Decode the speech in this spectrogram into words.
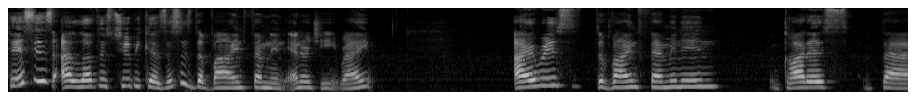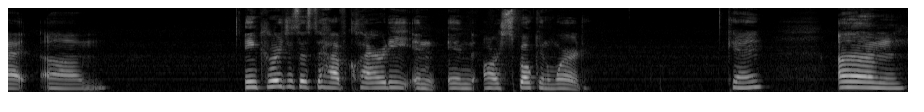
This is, I love this too because this is divine feminine energy, right? Iris, divine feminine goddess that um, encourages us to have clarity in, in our spoken word. Okay? Um,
